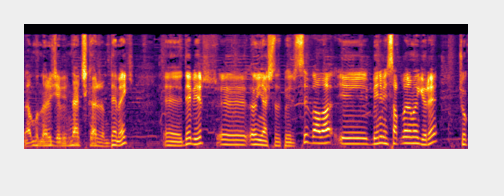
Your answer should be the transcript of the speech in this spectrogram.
ben bunları cebimden çıkarırım demek e, de bir e, ön yaşlılık belirtisi. Valla e, benim hesaplarıma göre çok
